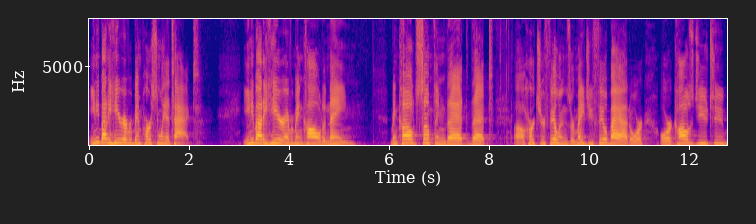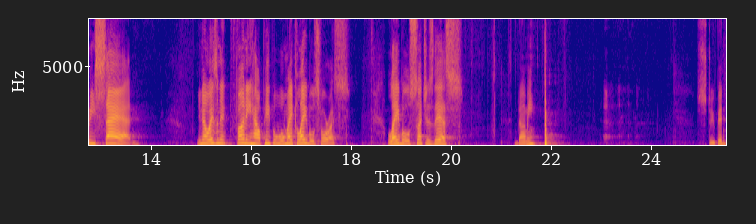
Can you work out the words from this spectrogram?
Anybody here ever been personally attacked? Anybody here ever been called a name? Been called something that that uh, hurt your feelings or made you feel bad or or caused you to be sad? You know, isn't it funny how people will make labels for us? Labels such as this dummy, stupid.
